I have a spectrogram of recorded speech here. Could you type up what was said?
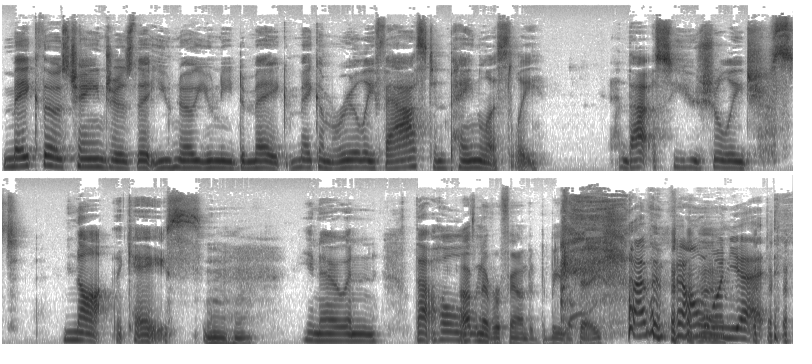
make those changes that you know you need to make, make them really fast and painlessly. And that's usually just not the case. Mm-hmm. You know, and that whole. I've never found it to be the case. I haven't found one yet.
